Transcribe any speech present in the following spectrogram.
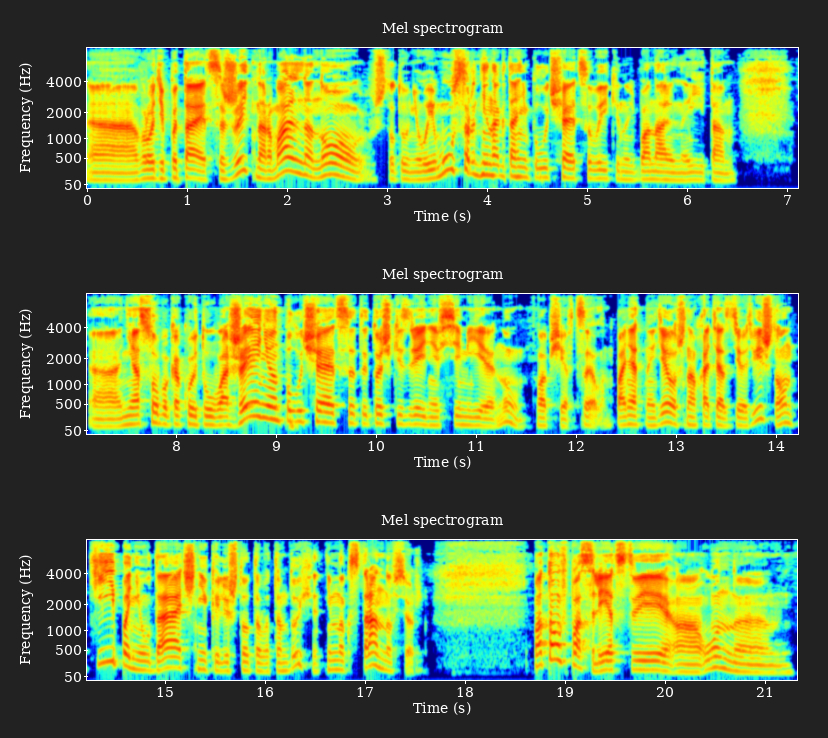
Э, вроде пытается жить нормально, но что-то у него и мусор иногда не получается выкинуть банально, и там э, не особо какое-то уважение он получает с этой точки зрения в семье, ну, вообще в целом. Понятное дело, что нам хотят сделать вид, что он типа неудачник или что-то в этом духе. Это немного странно, но все же. Потом впоследствии э, он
